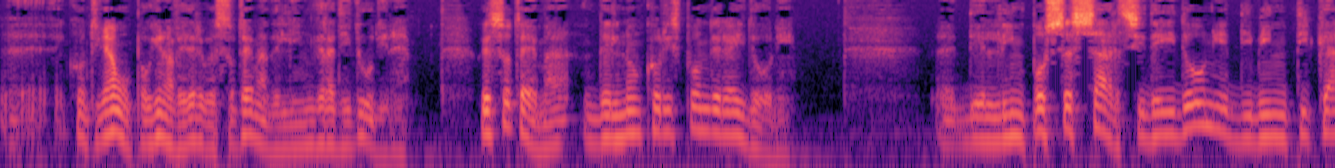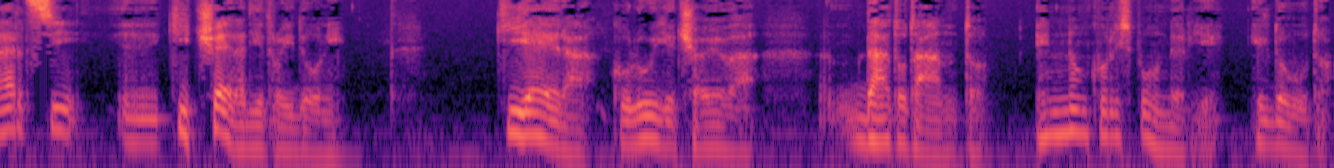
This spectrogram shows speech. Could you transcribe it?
eh, continuiamo un pochino a vedere questo tema dell'ingratitudine questo tema del non corrispondere ai doni, eh, dell'impossessarsi dei doni e dimenticarsi eh, chi c'era dietro i doni, chi era colui che ci aveva eh, dato tanto e non corrispondergli il dovuto.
